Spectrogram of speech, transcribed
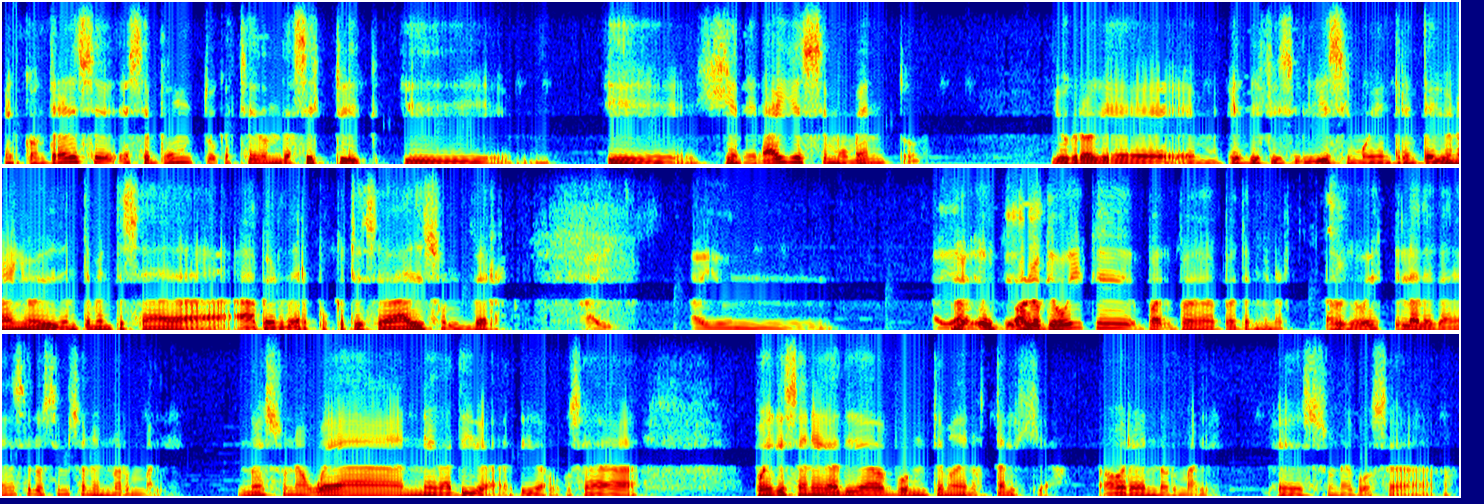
Encontrar ese, ese punto, ¿cachai? Donde hacís clic y, y generáis ese momento, yo creo que es, es dificilísimo y en 31 años evidentemente se va a, a perder, ¿cachai? Se va a disolver. hay, hay un. No, eh. A lo que voy es que, para terminar, a lo que voy es que la decadencia de los Simpsons es normal. No es una weá negativa, digamos. O sea, puede que sea negativa por un tema de nostalgia. Ahora es normal. Es una cosa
